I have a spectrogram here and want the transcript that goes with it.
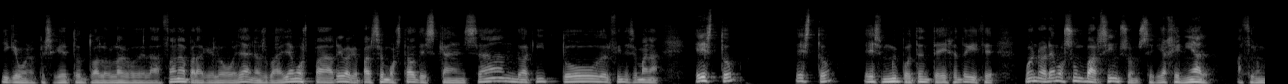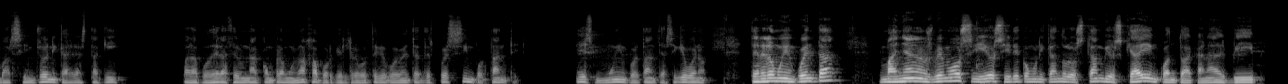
y que bueno, que se quede tonto a lo largo de la zona para que luego ya nos vayamos para arriba, que parece hemos estado descansando aquí todo el fin de semana. Esto, esto es muy potente. Hay gente que dice, bueno, haremos un bar Simpson, sería genial hacer un bar Simpson y caer hasta aquí para poder hacer una compra muy baja, porque el rebote que puede meter después es importante. Es muy importante. Así que bueno, tenerlo muy en cuenta. Mañana nos vemos y os iré comunicando los cambios que hay en cuanto a canal VIP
